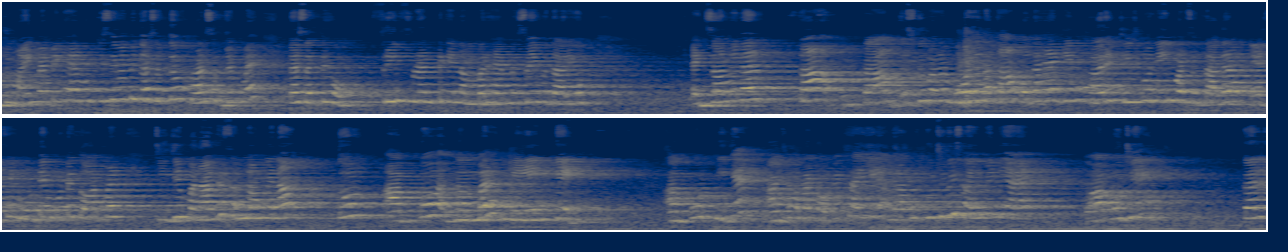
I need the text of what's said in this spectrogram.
जो माइंड मैपिंग है, वो किसी में भी कर सकते हो, हर सब्जेक्ट में कर सकते हो। फ्री फ्रंट के नंबर है, मैं सही बता रही हूँ। एग्जामिनर का काम, इसके बारे में बहुत ज़्यादा काम होता है कि वो हर एक चीज़ को नहीं पढ़ सकता। अगर आप ऐसे मोटे मोटे तौर पर चीज़ें बनाकर समझाओगे मिलेंगे आपको ठीक है, आज का हमारा टॉपिक था ये, अगर आपको कुछ भी समझ में नहीं आया तो आप मुझे कल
